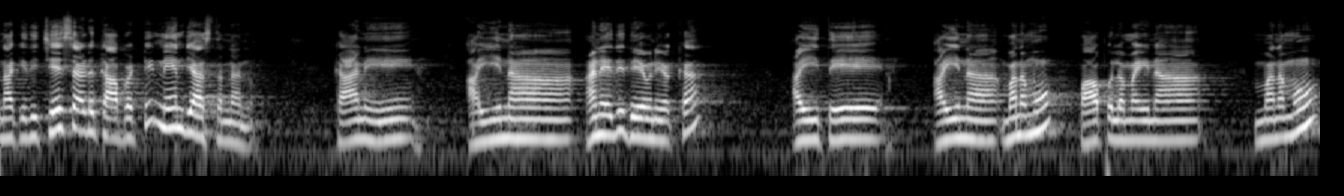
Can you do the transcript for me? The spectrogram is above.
నాకు ఇది చేశాడు కాబట్టి నేను చేస్తున్నాను. కానీ అయినా అనేది దేవుని యొక్క అయితే అయినా మనము పాపులమైనా మనము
